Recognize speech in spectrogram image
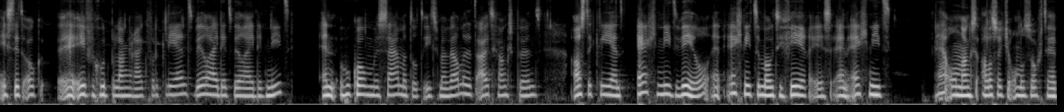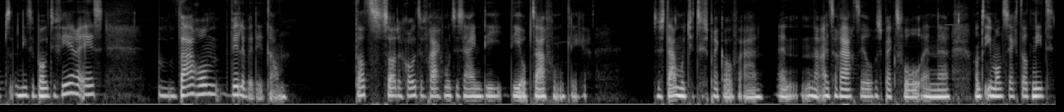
Is dit ook even goed belangrijk voor de cliënt? Wil hij dit, wil hij dit niet? En hoe komen we samen tot iets? Maar wel met het uitgangspunt, als de cliënt echt niet wil en echt niet te motiveren is en echt niet, ondanks alles wat je onderzocht hebt, niet te motiveren is, waarom willen we dit dan? Dat zou de grote vraag moeten zijn die, die op tafel moet liggen. Dus daar moet je het gesprek over aan. En nou, uiteraard heel respectvol. En, eh, want iemand zegt dat niet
